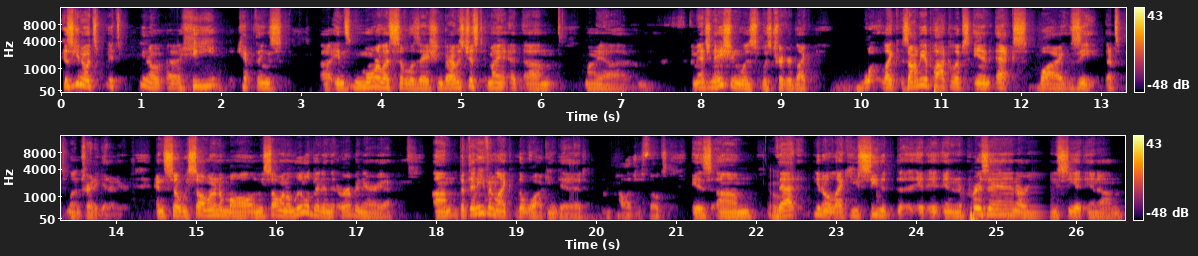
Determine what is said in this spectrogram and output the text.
because you know, it's it's you know, uh, he kept things uh, in more or less civilization, but I was just my uh, um, my uh, imagination was was triggered like what like zombie apocalypse in X Y Z. That's what I'm trying to get at here. And so we saw one in a mall, and we saw one a little bit in the urban area. Um, but then even like The Walking Dead, apologies, folks, is um, that you know like you see the, the it, it, in a prison or you see it in um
